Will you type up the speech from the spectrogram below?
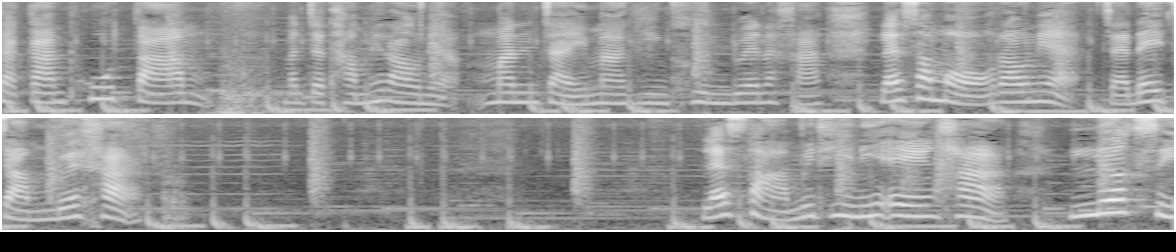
จากการพูดตาม มันจะทำให้เราเนี่ยมั่นใจมากยิ่งขึ้นด้วยนะคะ และสมองเราเนี่ยจะได้จำด้วยค่ะ และ 3 วิธีนี้เองค่ะ เลือกซี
